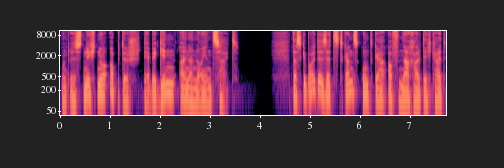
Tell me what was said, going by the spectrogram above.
und ist nicht nur optisch der Beginn einer neuen Zeit. Das Gebäude setzt ganz und gar auf Nachhaltigkeit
